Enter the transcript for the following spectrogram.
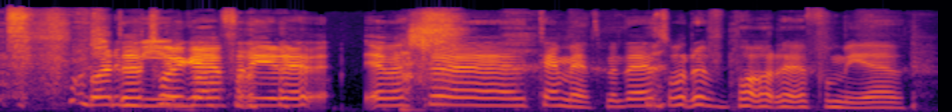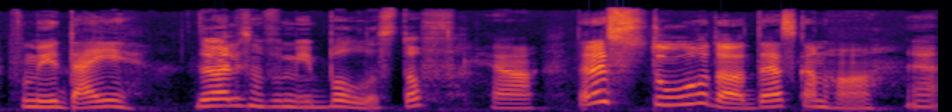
For det mye tror jeg fordi det, Jeg vet ikke hva jeg mente med det. Jeg tror det er bare er for mye, for mye deig. Det var liksom for mye bollestoff. Ja. Den er stor, da. Det skal den ha. Ja.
